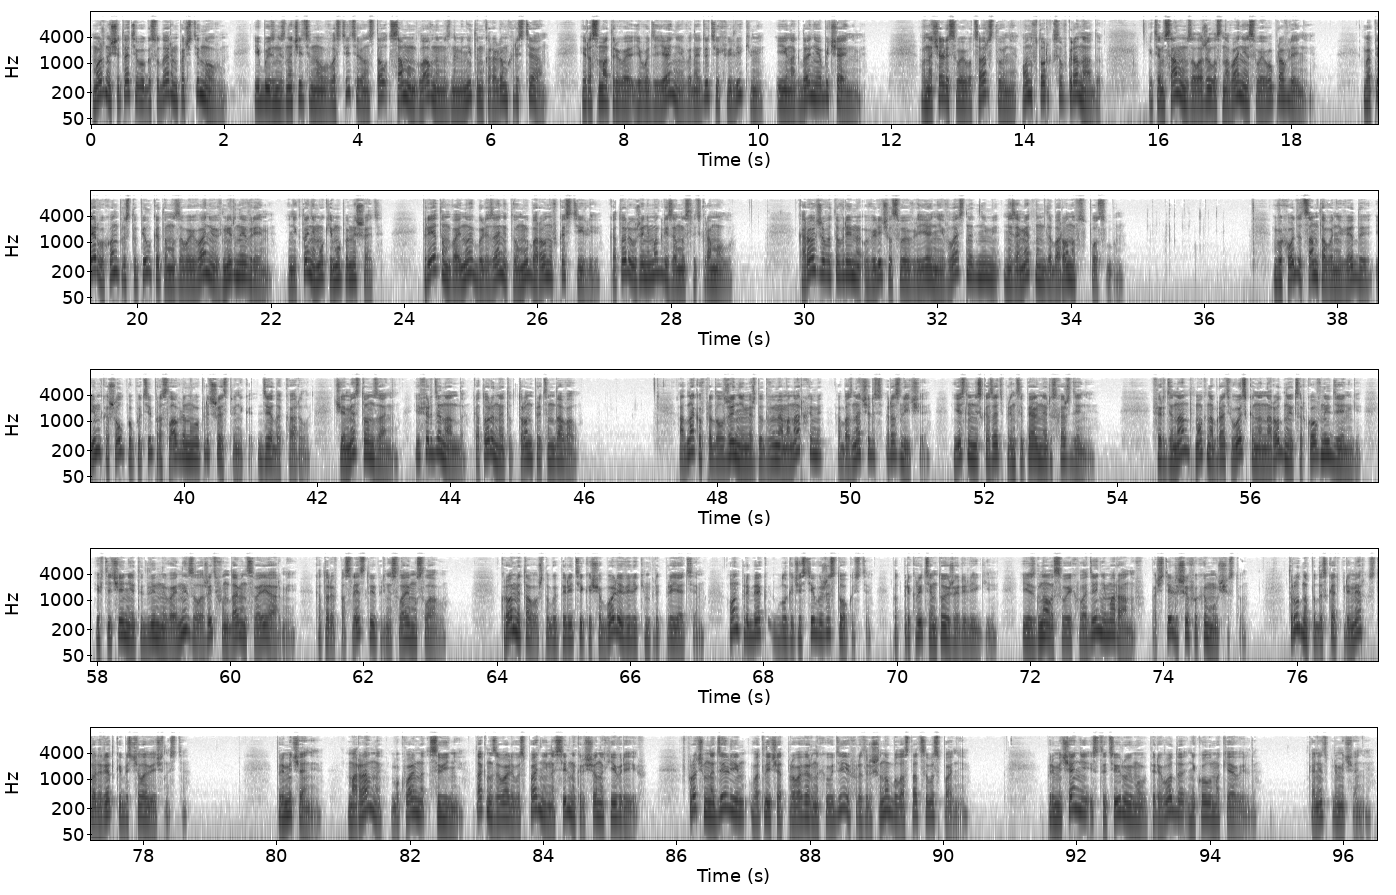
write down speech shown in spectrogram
Можно считать его государем почти новым, ибо из незначительного властителя он стал самым главным и знаменитым королем христиан – и рассматривая его деяния, вы найдете их великими и иногда необычайными. В начале своего царствования он вторгся в Гранаду и тем самым заложил основание своего правления. Во-первых, он приступил к этому завоеванию в мирное время, и никто не мог ему помешать. При этом войной были заняты умы баронов Кастилии, которые уже не могли замыслить Крамолу. Король же в это время увеличил свое влияние и власть над ними незаметным для баронов способом. Выходит, сам того не ведая, Инка шел по пути прославленного предшественника, деда Карла, чье место он занял, и Фердинанда, который на этот трон претендовал. Однако в продолжении между двумя монархами обозначились различия, если не сказать принципиальные расхождения. Фердинанд мог набрать войско на народные и церковные деньги и в течение этой длинной войны заложить фундамент своей армии, которая впоследствии принесла ему славу. Кроме того, чтобы перейти к еще более великим предприятиям, он прибег к благочестивой жестокости под прикрытием той же религии и изгнал из своих владений маранов, почти лишив их имущества. Трудно подыскать пример столь редкой бесчеловечности. Примечание. Мараны, буквально свиньи, так называли в Испании насильно крещенных евреев. Впрочем, на деле им, в отличие от правоверных иудеев, разрешено было остаться в Испании. Примечание из цитируемого перевода Никола Макиавелли. Конец примечания.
